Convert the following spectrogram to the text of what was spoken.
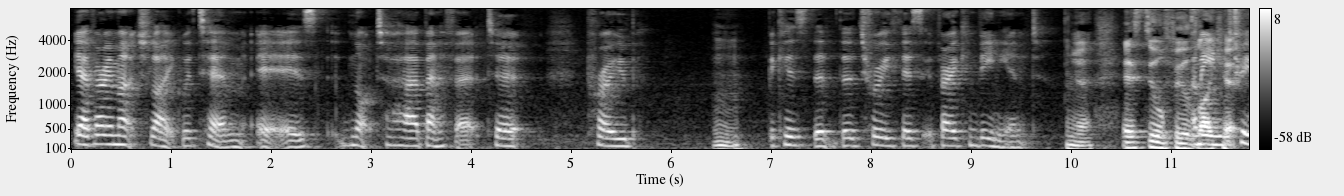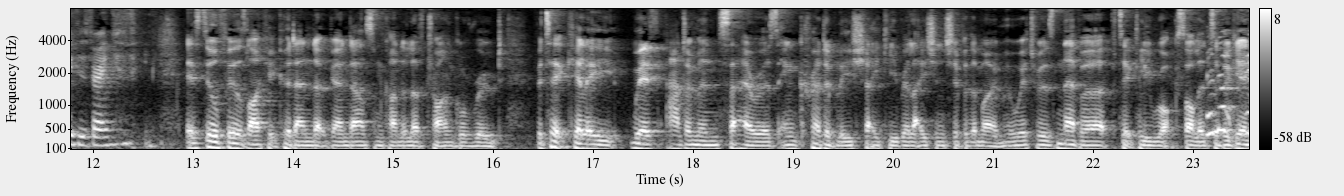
yeah, very much like with Tim, it is not to her benefit to probe Mm. because the, the truth is very convenient. Yeah, it still feels I like the it. truth is very convenient. It still feels like it could end up going down some kind of love triangle route, particularly with Adam and Sarah's incredibly shaky relationship at the moment, which was never particularly rock solid They're to begin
